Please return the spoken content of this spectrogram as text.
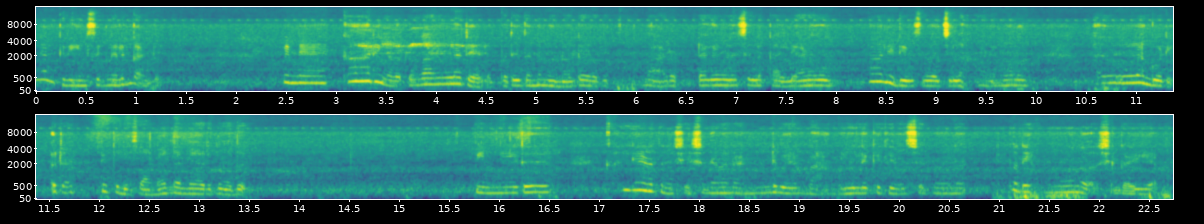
ഞാൻ ഗ്രീൻ സിഗ്നലും കണ്ടു. പിന്നെ കാര്യങ്ങളൊക്കെ വളരെ എളുപ്പത്തിൽ തന്നെ മുന്നോട്ട് പോകും. നാടൊട്ടകെ വിളിച്ചുള്ള കല്യാണവും നാല് ദിവസം വെച്ചുള്ള ഹണിമൂണും എല്ലാം കൂടി. ഒരു അടിപൊളി സമയം തന്നെയായിരുന്നു അത്. പിന്നീട് കല്യാണത്തിന് ശേഷം ഞങ്ങൾ രണ്ടുപേരും ബാംഗ്ലൂരിലേക്ക് തിരിച്ചു പോകുന്നു ഇപ്പോൾ അതേ മൂന്ന് വർഷം കഴിയുക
